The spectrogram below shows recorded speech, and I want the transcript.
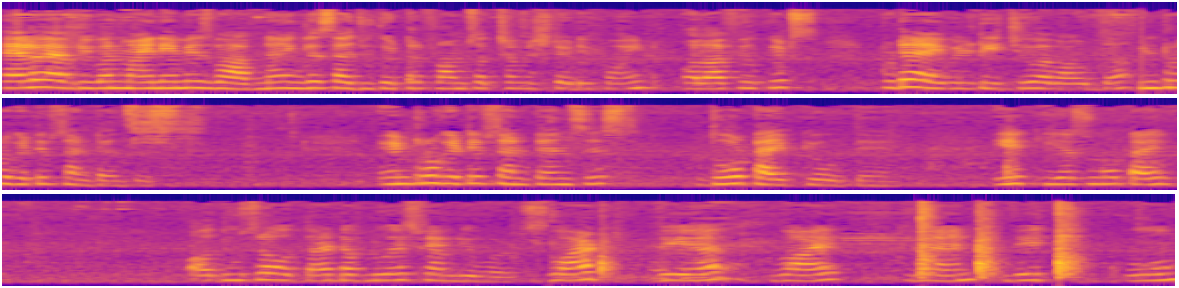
Hello everyone my name is Bhavna English educator from Saksham Study Point all of you kids today I will teach you about the interrogative sentences interrogative sentences दो टाइप के होते हैं। एक यस नो टाइप और दूसरा होता है W S family word what where why when which whom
